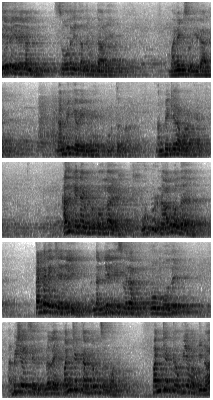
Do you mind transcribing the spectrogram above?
செய்த இறைவன் சோதனை தந்து விட்டாரே மனைவி சொல்கிறார். நம்பிக்கை வைங்க கொடுத்துடலாம் நம்பிக்கை தான் வாழ்க்கை. அதுக்கு என்ன வேணும்? முதல்ல ஒவ்வொரு நாளும் அந்த தண்டலைச்சேரி அந்த நீலீஸ்வரர் போகும்போது அபிஷேகம் செய்ததுக்கு முன்னால பஞ்சகவ்யம்னு சொல்லுவாங்க. பஞ்சகவ்யம் அப்படின்னா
